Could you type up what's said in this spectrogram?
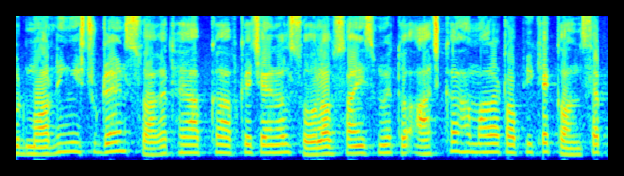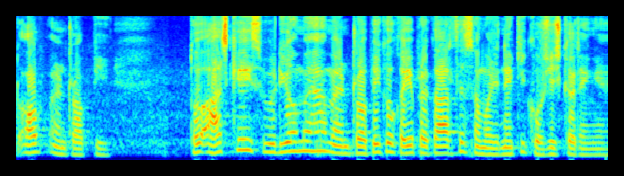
गुड मॉर्निंग स्टूडेंट्स स्वागत है आपका आपके चैनल सोल ऑफ़ साइंस में। तो आज का हमारा टॉपिक है कॉन्सेप्ट ऑफ़ एंट्रोपी तो आज के इस वीडियो में हम एंट्रोपी को कई प्रकार से समझने की कोशिश करेंगे।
